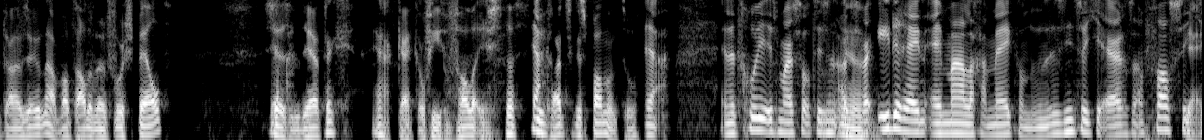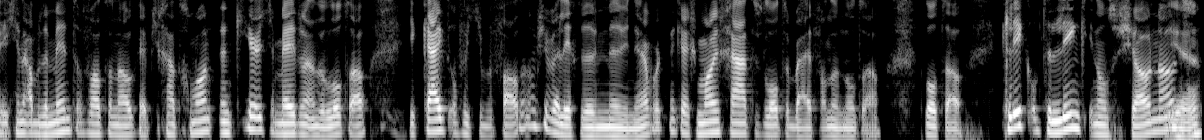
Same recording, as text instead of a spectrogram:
dan je zeggen, nou, wat hadden we voorspeld? 36. Ja, kijken of hij gevallen is. Dat is natuurlijk hartstikke spannend, toch? Ja. En het goede is maar, zo, het is een actie Ja. waar iedereen eenmalig aan mee kan doen. Het is niet zo dat je ergens aan vast zit, Nee. dat je een abonnement of wat dan ook hebt. Je gaat gewoon een keertje meedoen aan de lotto. Je kijkt of het je bevalt en of je wellicht weer miljonair wordt. Dan krijg je mooi gratis lot erbij van de lotto. lotto. Klik op de link in onze show notes Ja.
